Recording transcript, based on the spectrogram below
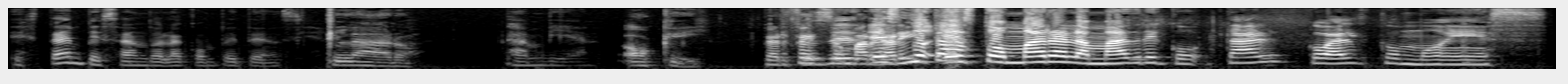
está empezando la competencia Claro. también. Ok. Perfecto, Entonces, Margarita. Esto es tomar a la madre tal cual como es.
